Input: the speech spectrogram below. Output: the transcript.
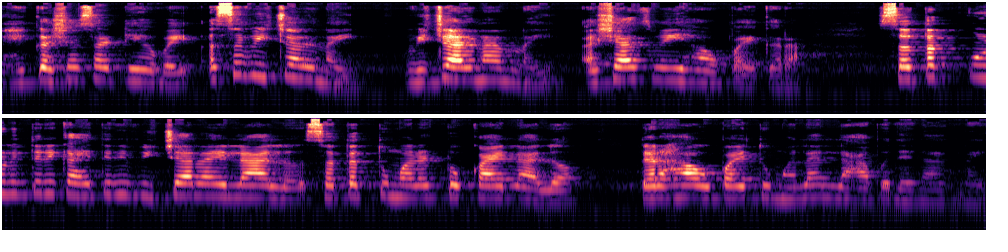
हे कशासाठी हवं आहे असं विचार नाही. विचारणार नाही. अशाच वेळी हा उपाय करा. सतत कोणीतरी काहीतरी विचारायला आलं सतत तुम्हाला टोकायला आलं तर हा उपाय तुम्हाला लाभ देणार नाही.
